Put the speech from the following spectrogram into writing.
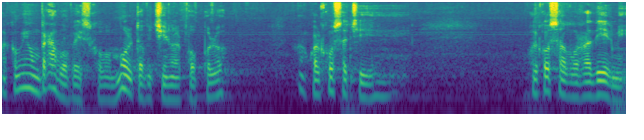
ma come un bravo vescovo, molto vicino al popolo, qualcosa, ci, qualcosa vorrà dirmi.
